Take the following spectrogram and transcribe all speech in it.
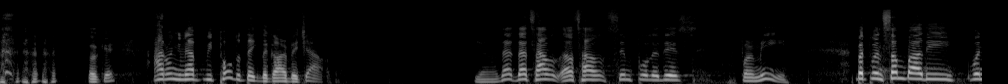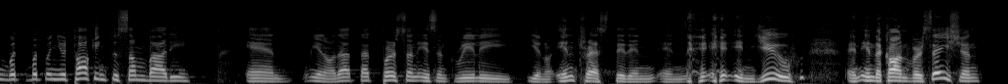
okay, I don't even have to be told to take the garbage out. You know, that, that's, how, that's how simple it is for me. But when somebody, when, but, but when you're talking to somebody and you know that that person isn't really you know interested in in in you and in the conversation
